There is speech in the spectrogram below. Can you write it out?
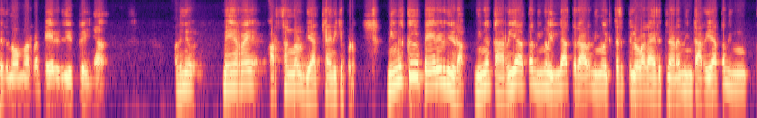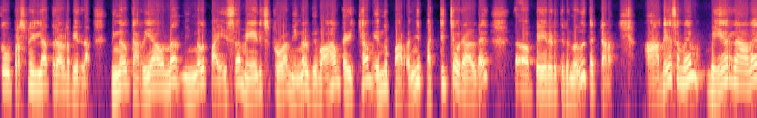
തരുന്നവന്മാരുടെ പേരെഴുതി ഇട്ട് കഴിഞ്ഞാൽ അതിന് വേറെ അർത്ഥങ്ങൾ വ്യാഖ്യാനിക്കപ്പെടും. നിങ്ങൾക്ക് പേരെഴുതിയിടാം. നിങ്ങൾക്ക് അറിയാത്ത നിങ്ങൾ ഇല്ലാത്ത ഒരാൾ നിങ്ങൾ ഇത്തരത്തിലുള്ള കാര്യത്തിലാണ് നിങ്ങൾക്ക് അറിയാത്ത നിങ്ങൾക്ക് പ്രശ്നം ഇല്ലാത്ത ഒരാളുടെ പേരിടാം. നിങ്ങൾക്കറിയാവുന്ന നിങ്ങൾ പൈസ മേടിച്ചിട്ടുള്ള നിങ്ങൾ വിവാഹം കഴിക്കാം എന്ന് പറഞ്ഞ് പറ്റിച്ച ഒരാളുടെ പേരെടുത്തിടുന്നത് തെറ്റാണ്. അതേസമയം വേറൊരാളെ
